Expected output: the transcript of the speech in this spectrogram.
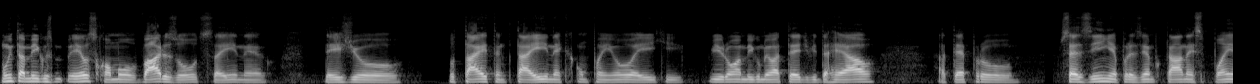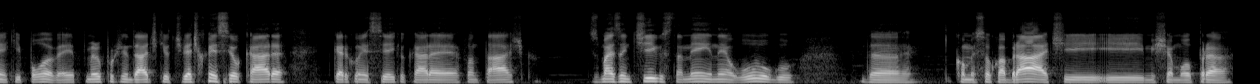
muito amigos meus, como vários outros aí, né, desde o, o Titan que tá aí, né, que acompanhou aí, que virou um amigo meu até de vida real, até pro Cezinha, por exemplo, que tá lá na Espanha, que, porra, velho, é primeira oportunidade que eu tiver de conhecer o cara, quero conhecer, que o cara é fantástico. Os mais antigos também, né, o Hugo, da, que começou com a Brat e, e me chamou pra,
